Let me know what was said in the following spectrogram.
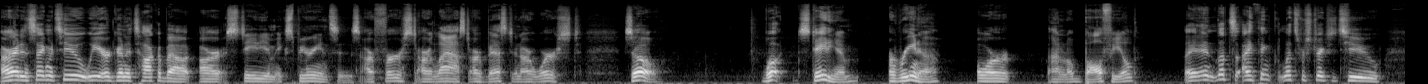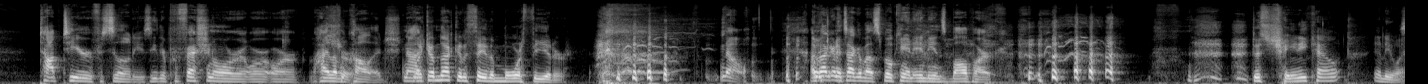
All right, in segment two, we are going to talk about our stadium experiences our first, our last, our best, and our worst. So, what stadium, arena, or I don't know, ball field? And let's, I think, let's restrict it to top tier facilities, either professional or, or, or high level Sure. college. Not, Like I'm not going to say the Moore Theater. no, I'm not going to talk about Spokane Indians ballpark. Does Cheney count? Anyway.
